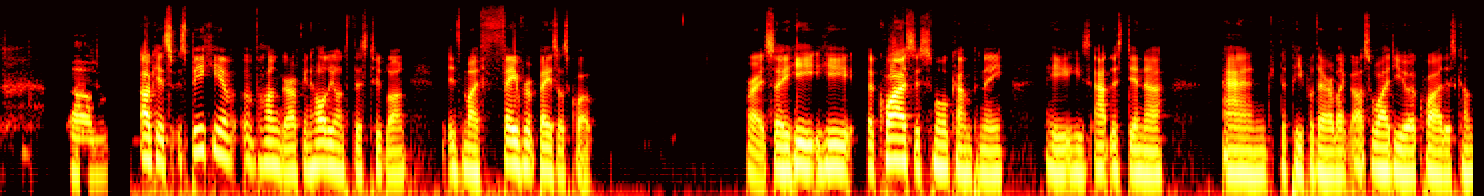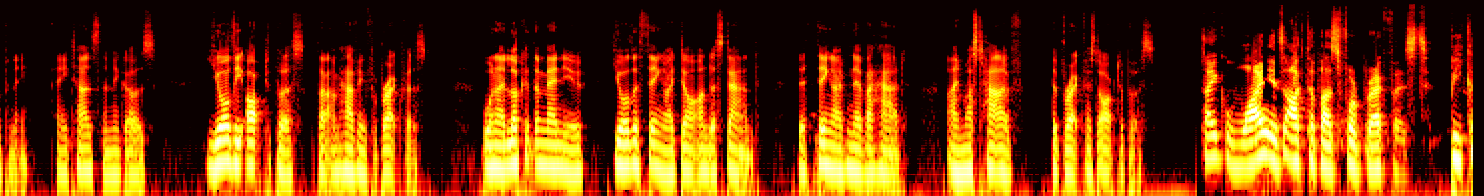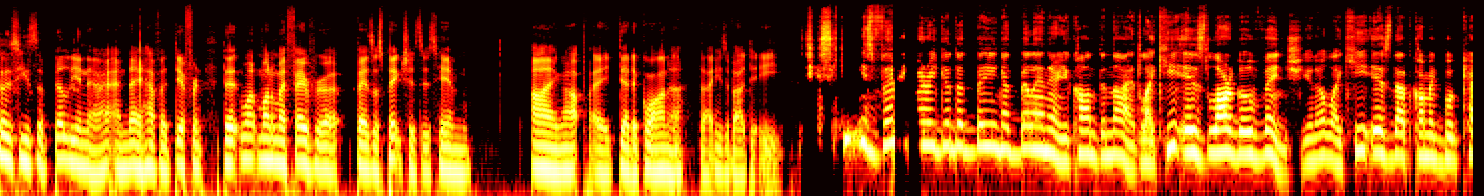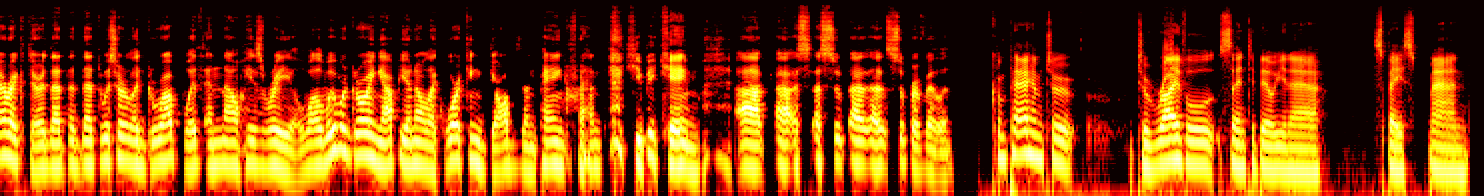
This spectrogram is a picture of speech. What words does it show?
Um, Okay, so speaking of, of hunger, I've been holding on to this too long. Is my favorite Bezos quote. Right, so he he acquires this small company. He he's at this dinner, and the people there are like, "Oh, so why do you acquire this company?" And he turns to them and goes, "You're the octopus that I'm having for breakfast. When I look at the menu, you're the thing I don't understand, the thing I've never had. I must have the breakfast octopus." like, why is octopus for breakfast? because he's a billionaire and they have a different the, one, one of my favorite bezos pictures is him eyeing up a dead iguana that he's about to eat Jeez, He is very, very good at being a billionaire. You can't deny it. Like he is Largo Vinch, you know, like he is that comic book character that that, that we sort of like grew up with, and now he's real. While we were growing up, you know, like working jobs and paying rent, he became uh, a, a, a, a super villain. compare him to to rival centibillionaire spaceman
